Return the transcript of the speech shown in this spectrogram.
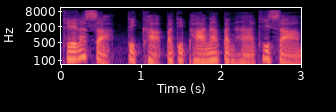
เทรสะติขะปฏิภาณปัญหาที่สาม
